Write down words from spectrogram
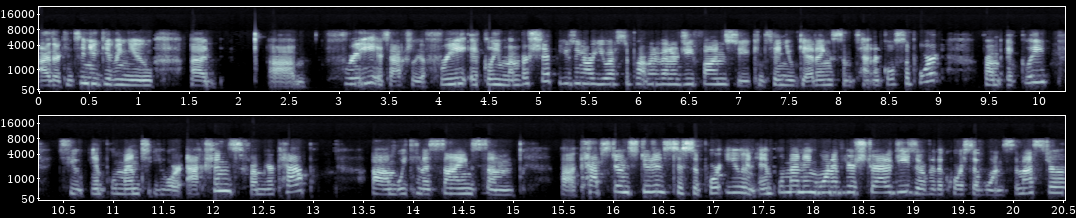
either continue giving you a, um, free. It's actually a free ICLEI membership using our U.S. Department of Energy funds. So you continue getting some technical support from ICLEI to implement your actions from your CAP. Um, we can assign some uh, capstone students to support you in implementing one of your strategies over the course of one semester,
